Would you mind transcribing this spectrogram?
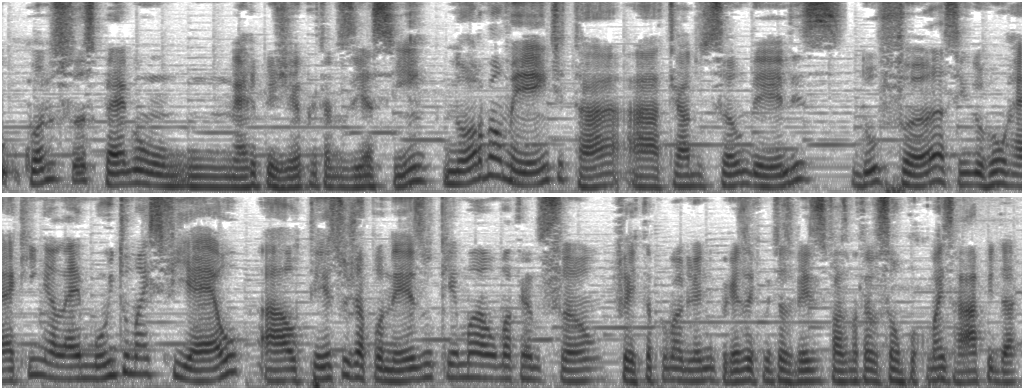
quando os fãs pegam um, RPG para traduzir assim, normalmente, tá? A tradução deles, do fã, assim, do Run Hacking, ela é muito mais fiel ao texto japonês do que uma, uma tradução feita por uma grande empresa que muitas vezes faz uma tradução um pouco mais rápida.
